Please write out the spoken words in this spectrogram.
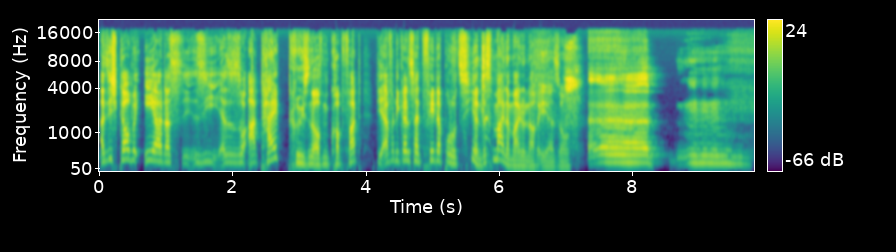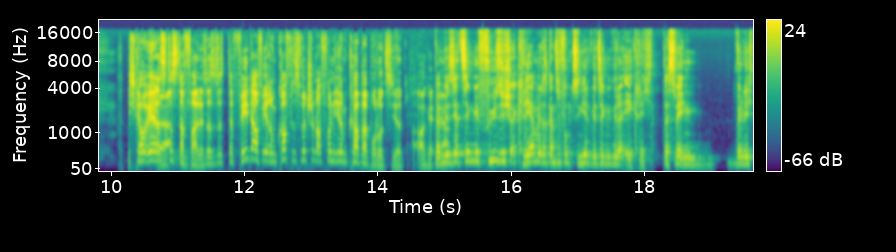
Also ich glaube eher, dass sie- sie also so Art Talgdrüsen auf dem Kopf hat, die einfach die ganze Zeit Feder produzieren. Das ist meiner Meinung nach eher so. Äh, mh, Ich glaube eher, dass Ja. das der Fall ist. Also der Feder auf ihrem Kopf, das wird schon auch von ihrem Körper produziert. Okay, wenn ja. wir es jetzt irgendwie physisch erklären, wie das Ganze funktioniert, wird es irgendwie wieder eklig. Deswegen will ich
